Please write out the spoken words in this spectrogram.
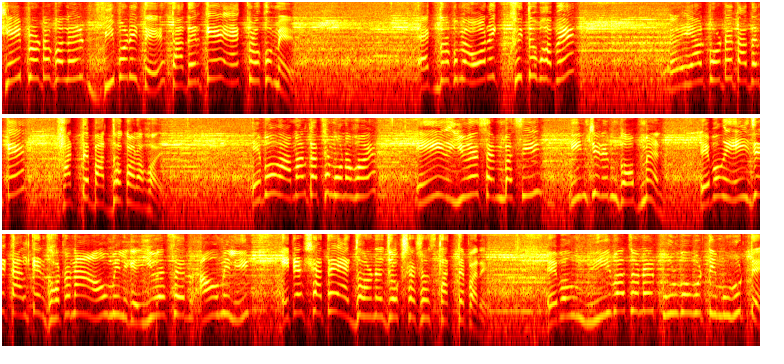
সেই প্রোটোকলের বিপরীতে তাদেরকে এক রকমের এক রকমের অরক্ষিতভাবে এয়ারপোর্টে তাদেরকে হাঁটতে বাধ্য করা হয় এবং আমার কাছে মনে হয় এই ইউএস এম্বাসি ইন্টারিম গভর্নমেন্ট এবং এই যে কালকের ঘটনা আওয়ামী লীগে ইউএস এর আওয়ামী লীগ, এটার সাথে এক ধরনের যোগসাজশ থাকতে পারে। এবং নির্বাচনের পূর্ববর্তী মুহূর্তে,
